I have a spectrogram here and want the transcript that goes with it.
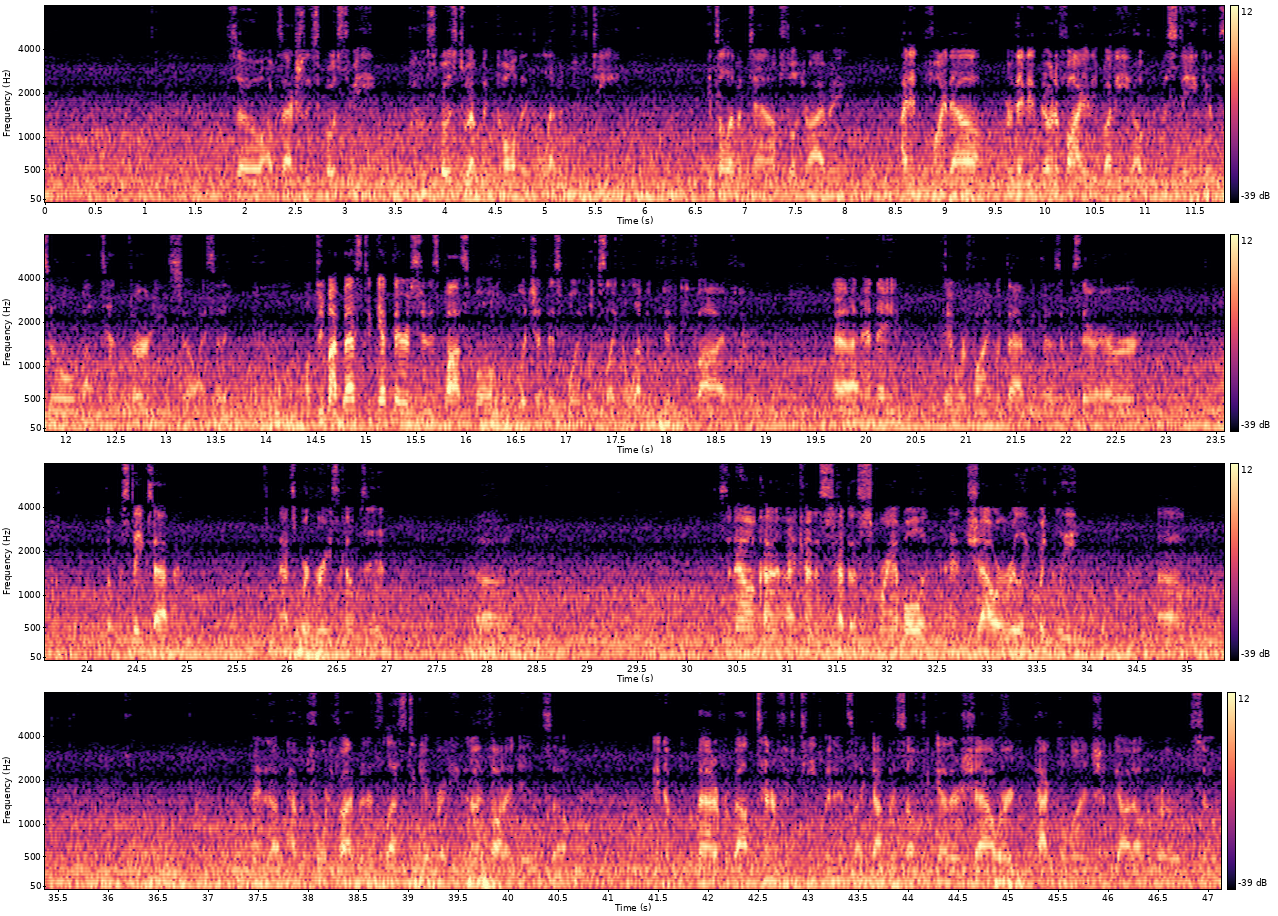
So I was actually supposed to be supposed to have been called at 11:15. It's 11:10. I'm still driving. I didn't find out, or they didn't notify anybody of the mistake until about 10:30. So I said, I'll do my best to get there as soon as possible, which at this point looks like 11:55. Uh, and they they were fine with that because it was their error. Um, but mistakes happen, and that's where grace comes in. Um, so now I kind of I kind of had to scramble and, and shower really quickly. Um, I ended up having 45 minutes less to get ready than I thought I did. So in a matter of about 10 or 15 minutes, I got myself together, showered, packed a lunch, and got on the road. So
